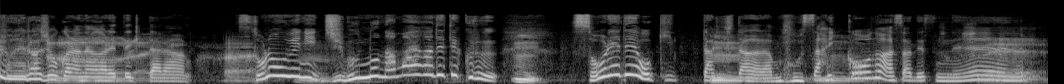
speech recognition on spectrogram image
るよね、ラジオから流れてきたらうん。その上に自分の名前が出てくる。うん。それで起きたりしたら、もう最高の朝ですね。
